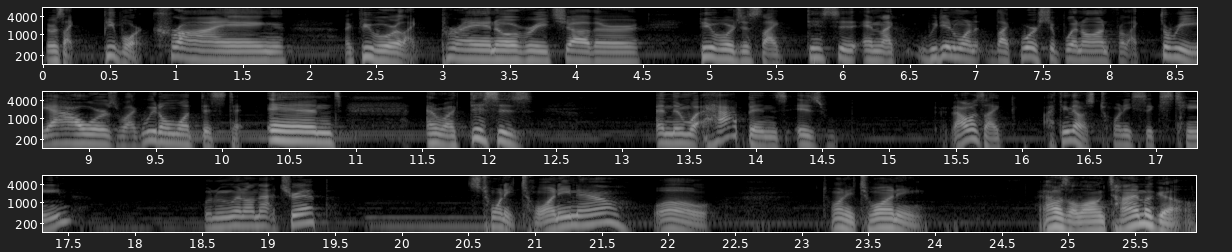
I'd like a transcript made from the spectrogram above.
There was like people were crying, like people were like praying over each other. People were just like, this is, and like we didn't want, like worship went on for like three hours. We're like, we don't want this to end. And we're like, this is, and then what happens is that was like, I think that was 2016 when we went on that trip. It's 2020 now. Whoa, 2020. That was a long time ago.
